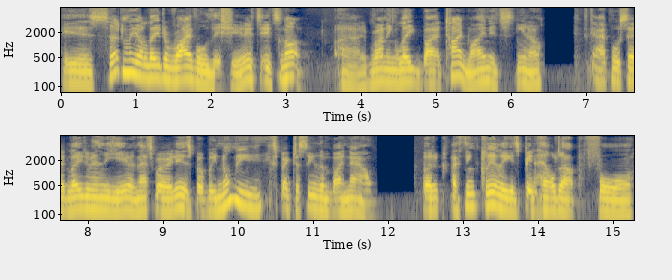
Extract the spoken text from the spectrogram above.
is certainly a late arrival this year. It's, it's not uh, running late by a timeline. It's, you know, Apple said later in the year, and that's where it is. But we normally expect to see them by now. But I think clearly it's been held up for,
